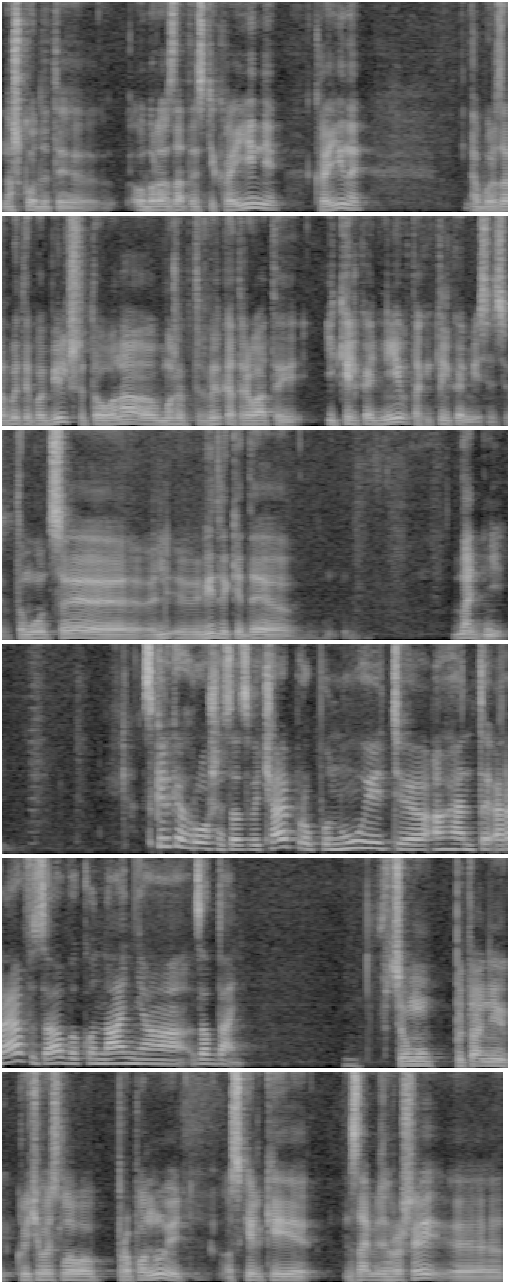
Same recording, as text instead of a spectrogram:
нашкодити обороноздатності країні, країни, або заробити побільше, то вона може тривати і кілька днів, так і кілька місяців. Тому це лі- відлік іде на дні. Скільки грошей зазвичай пропонують е, агенти РФ за виконання завдань? В цьому питанні ключове слово пропонують, оскільки замість грошей е,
